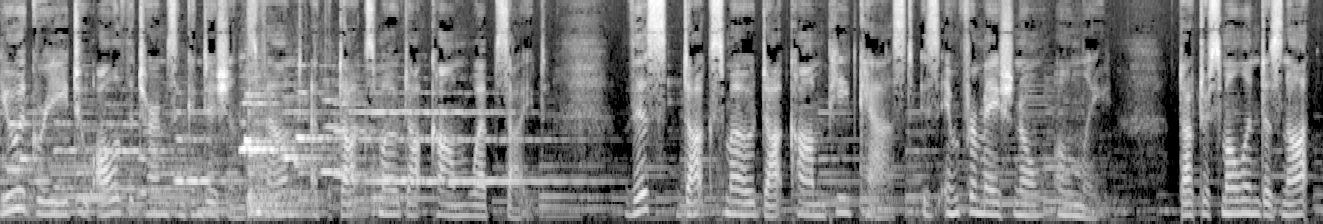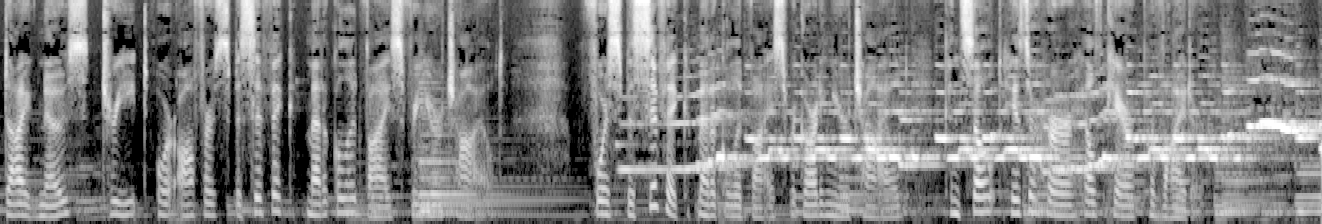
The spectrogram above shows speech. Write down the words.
you agree to all of the terms and conditions found at the docsmo.com website. This DocsMo.com podcast is informational only. Dr. Smolen does not diagnose, treat, or offer specific medical advice for your child. For specific medical advice regarding your child, consult his or her healthcare provider.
